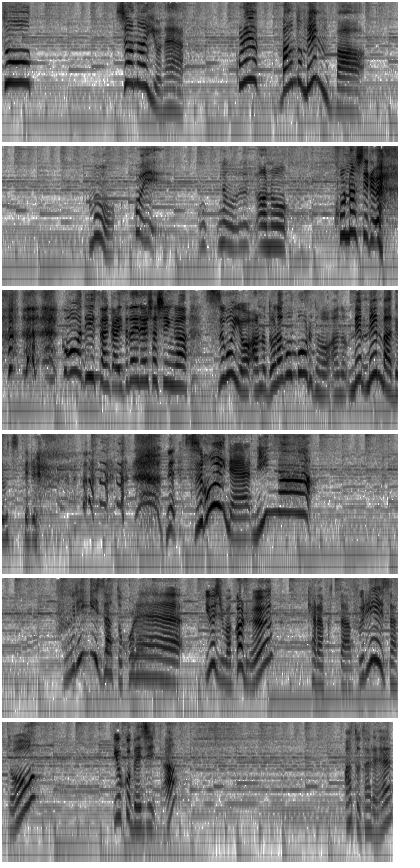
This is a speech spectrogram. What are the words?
ドじゃないよね。これ、バンドメンバー、もう、これ、あの、混乱してる。コーディーさんから頂いてる写真がすごいよ。あのドラゴンボールのあのメメンバーで写ってる。ね、すごいね。みんなフリーザとこれユージわかる？キャラクター。フリーザと横ベジータ？あと誰？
